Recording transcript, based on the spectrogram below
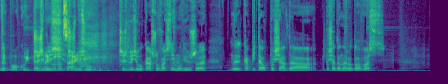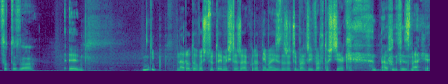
no, niepokój no, pewnego czyżbyś, rodzaju. Czyżbyś, czyżbyś Łukaszu właśnie mówił, że kapitał posiada, posiada narodowość? Co to za... Y Narodowość tutaj myślę, że akurat nie ma nic do rzeczy, bardziej wartości, jak naród wyznaje,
